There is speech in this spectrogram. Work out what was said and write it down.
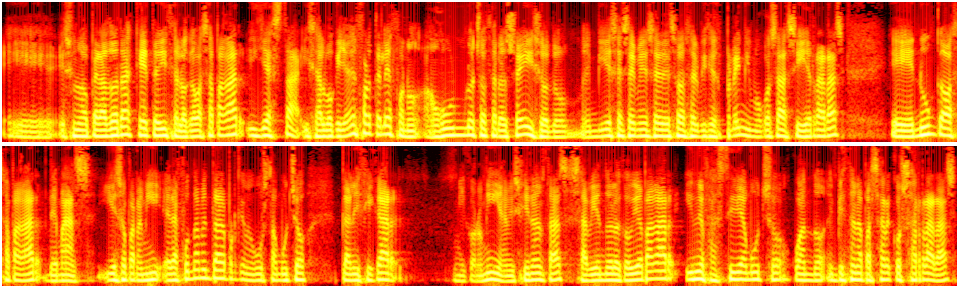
eh, es una operadora que te dice lo que vas a pagar y ya está. Y salvo que llames por teléfono a un 806 o envíes SMS de esos servicios premium o cosas así raras, nunca vas a pagar de más. Y eso para mí era fundamental porque me gusta mucho planificar mi economía, mis finanzas, sabiendo lo que voy a pagar y me fastidia mucho cuando empiezan a pasar cosas raras.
